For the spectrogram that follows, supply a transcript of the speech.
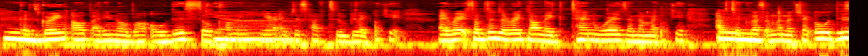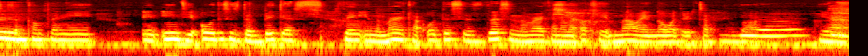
Hmm. Because growing up, I didn't know about all this. So coming here, I just have to be like, okay. I write sometimes I write down like ten words, and I'm like, okay. After hmm. class, I'm gonna check. Oh, this is a hmm. company in India. Oh, this is the biggest thing in America. Oh, this is this in America. And I'm like, okay, now I know what they're talking about. Yeah.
